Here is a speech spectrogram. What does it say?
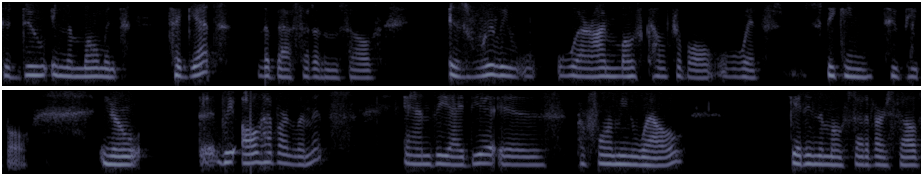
to do in the moment to get the best out of themselves is really where I'm most comfortable with speaking to people. You know, we all have our limits and the idea is performing well, getting the most out of ourselves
